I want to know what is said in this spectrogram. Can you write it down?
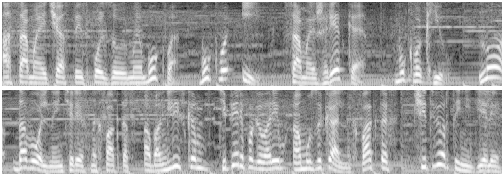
А самая часто используемая буква — буква И, самая же редкая — буква Q. Но довольно интересных фактов об английском. Теперь поговорим о музыкальных фактах четвертой недели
